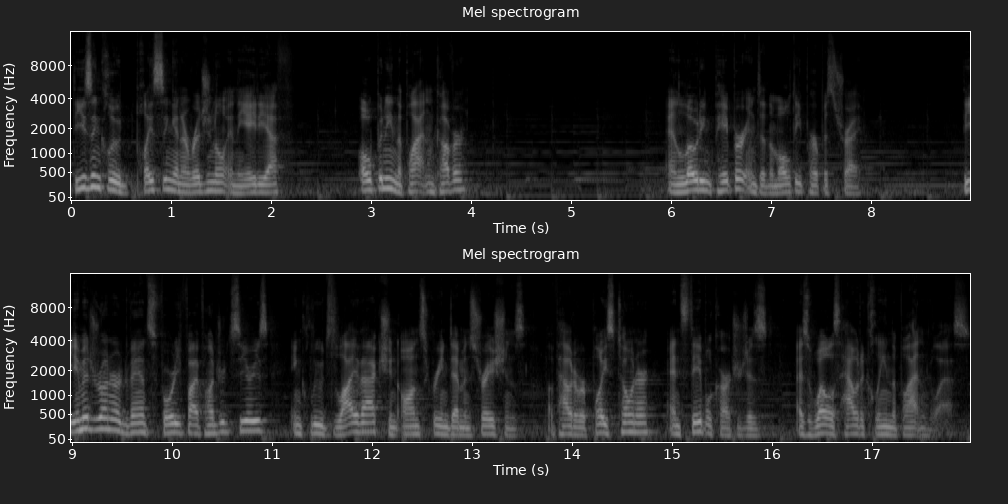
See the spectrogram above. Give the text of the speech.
These include placing an original in the ADF, opening the platen cover, and loading paper into the multi-purpose tray. The ImageRunner Advanced 4500 series includes live-action on-screen demonstrations of how to replace toner and staple cartridges, as well as how to clean the platen glass.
